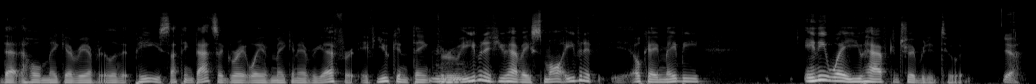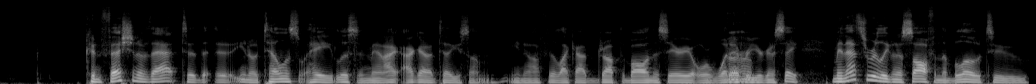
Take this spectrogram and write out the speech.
that whole make every effort to live at peace, I think that's a great way of making every effort. If you can think through, Mhm. even if you have a small, even if, okay, maybe any way you have contributed to it. Confession of that to the, uh, you know, telling hey, listen, man, I, I got to tell you something. You know, I feel like I dropped the ball in this area or whatever Uh-huh. you're going to say. Man, that's really going to soften the blow to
